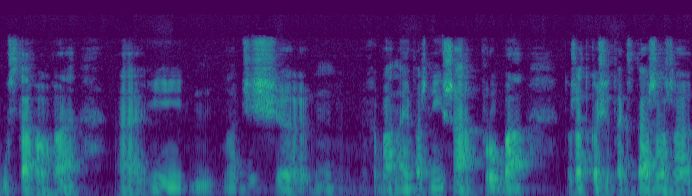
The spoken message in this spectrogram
ustawowe. I no dziś chyba najważniejsza próba, to rzadko się tak zdarza, że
